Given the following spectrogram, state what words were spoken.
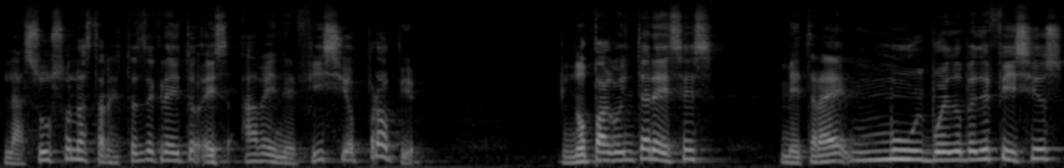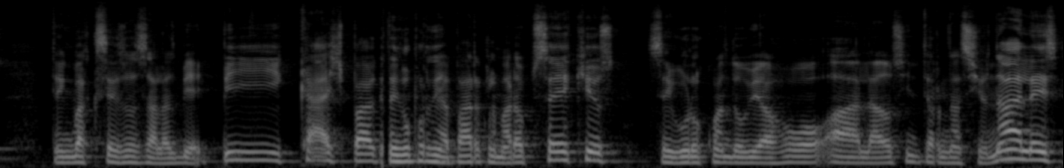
las uso las tarjetas de crédito es a beneficio propio. No pago intereses, me trae muy buenos beneficios, tengo acceso a salas VIP, cashback, tengo oportunidad para reclamar obsequios, seguro cuando viajo a lados internacionales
